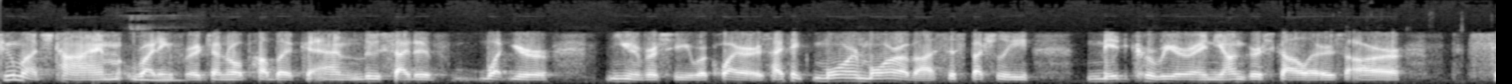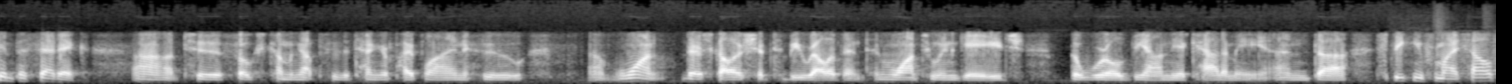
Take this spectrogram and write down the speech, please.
too much time mm-hmm. writing for a general public and lose sight of what your university requires. I think more and more of us, especially mid career and younger scholars, are sympathetic uh, to folks coming up through the tenure pipeline who uh, want their scholarship to be relevant and want to engage the world beyond the academy. And uh, speaking for myself,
